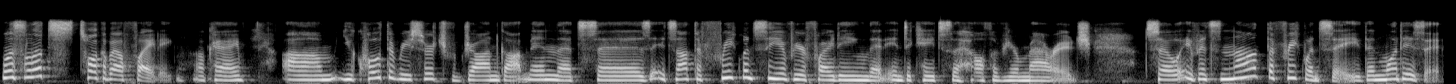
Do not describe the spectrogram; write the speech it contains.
Melissa, let's talk about fighting, okay? Um, you quote the research from John Gottman that says it's not the frequency of your fighting that indicates the health of your marriage. So, if it's not the frequency, then what is it?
